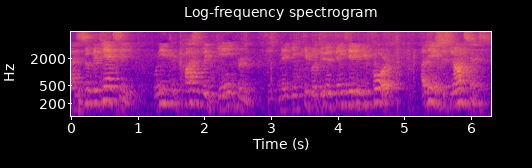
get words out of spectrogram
I simply can't see. What you could possibly gain from just making people do the things they did before. I think it's just nonsense.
